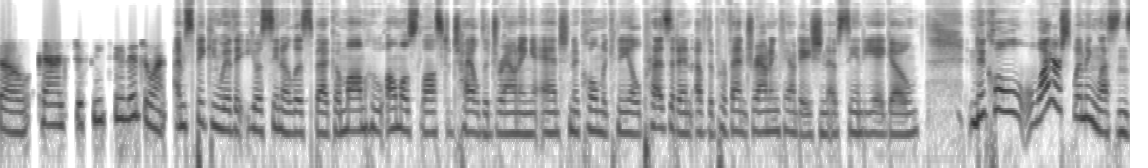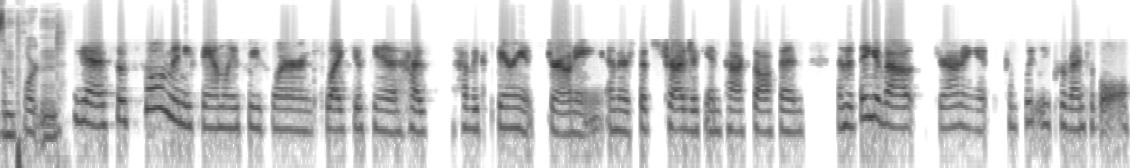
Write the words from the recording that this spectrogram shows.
So parents just need to be vigilant. I'm speaking with Yosina Lissebeck, a mom who almost lost a child to drowning, and Nicole McNeil, president of the Prevent Drowning Foundation of San Diego. Nicole, why are swimming lessons important? Yeah, so so many families we've learned, like Yosina has have experienced drowning, and there's such tragic impacts often. And the thing about drowning, it's completely preventable.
